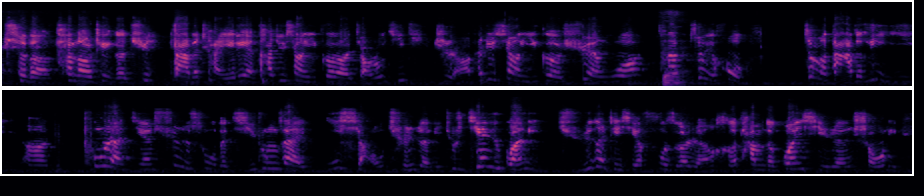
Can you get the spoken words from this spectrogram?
是的，看到这个巨大的产业链，它就像一个绞肉机体制啊，它就像一个漩涡，它最后这么大的利益啊，突然间迅速的集中在一小群人里，就是监狱管理局的这些负责人和他们的关系人手里，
